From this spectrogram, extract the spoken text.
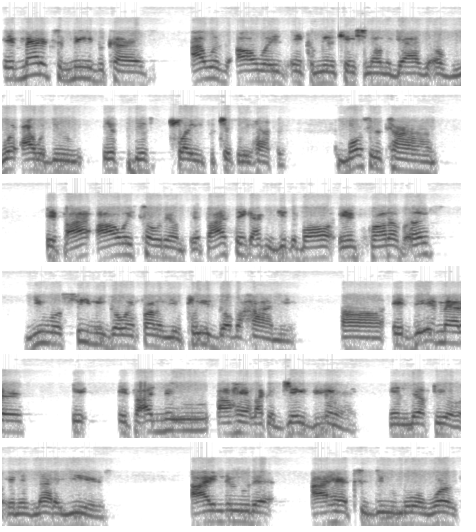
it mattered to me because I was always in communication on the guys of what I would do if this play particularly happened. Most of the time, if I, I always told them, if I think I can get the ball in front of us, you will see me go in front of you. Please go behind me. Uh, it did matter it, if I knew I had like a Jay Buhner in left field in his latter years. I knew that I had to do more work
